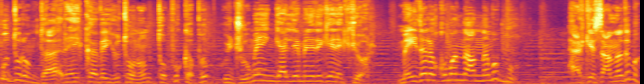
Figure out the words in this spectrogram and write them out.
Bu durumda Reika ve Yuto'nun topu kapıp hücumu engellemeleri gerekiyor. Meydan okumanın anlamı bu. Herkes anladı mı?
